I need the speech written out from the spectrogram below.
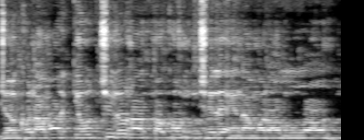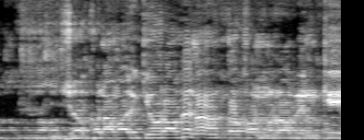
যখন আমার কেউ ছিল না, তখন ছিলেন আমার আল্লাহ। যখন আমার কেউ রবে না, তখন রবেন কে?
